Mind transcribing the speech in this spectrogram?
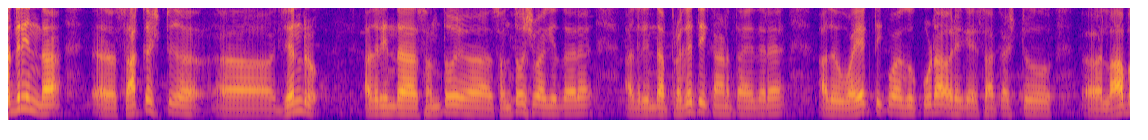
ಅದರಿಂದ ಸಾಕಷ್ಟು ಜನರು ಅದರಿಂದ ಸಂತೋ, ಸಂತೋಷವಾಗಿದ್ದಾರೆ, ಅದರಿಂದ ಪ್ರಗತಿ ಕಾಣ್ತಾ ಇದ್ದಾರೆ, ಅದು ವೈಯಕ್ತಿಕವಾಗೂ ಕೂಡ ಅವರಿಗೆ ಸಾಕಷ್ಟು ಲಾಭ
